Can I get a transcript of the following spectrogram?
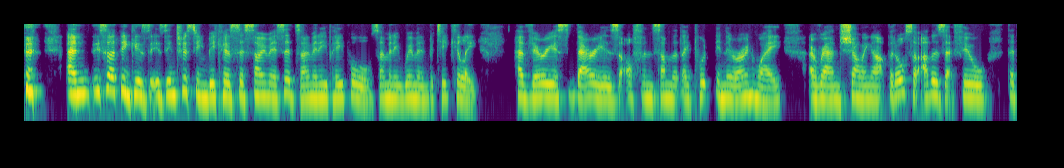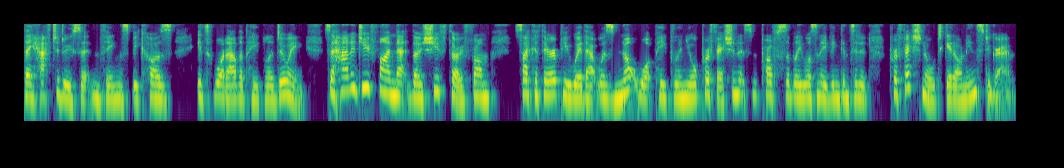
and this I think is is interesting because there's so many so many people so many women particularly have various barriers, often some that they put in their own way around showing up, but also others that feel that they have to do certain things because it's what other people are doing. So, how did you find that those shift though from psychotherapy, where that was not what people in your profession, it possibly wasn't even considered professional to get on Instagram mm.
